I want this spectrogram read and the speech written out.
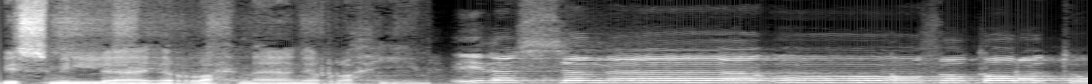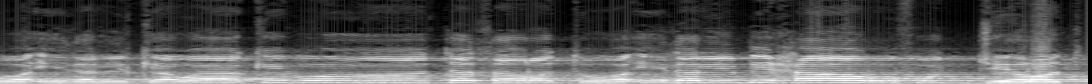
بسم الله الرحمن الرحيم. إذا السماء انفطرت وإذا الكواكب انتثرت وإذا البحار فجرت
